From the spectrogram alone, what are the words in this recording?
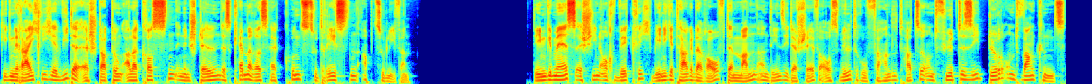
gegen reichliche Wiedererstattung aller Kosten in den Stellen des Kämmerers Herr Kunz zu Dresden abzuliefern. Demgemäß erschien auch wirklich wenige Tage darauf der Mann, an den sie der Schäfer aus Wildruf verhandelt hatte, und führte sie, dürr und wankend,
